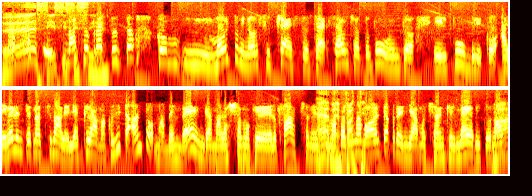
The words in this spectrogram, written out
Eh, sì, sì, Ma sì, soprattutto con mh, molto minor successo, cioè se a un certo punto il pubblico a livello internazionale li acclama così tanto, ma ben venga, ma lasciamo che lo facciano, insomma, eh, per infatti... una volta prendiamoci anche il merito, no? Ma,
